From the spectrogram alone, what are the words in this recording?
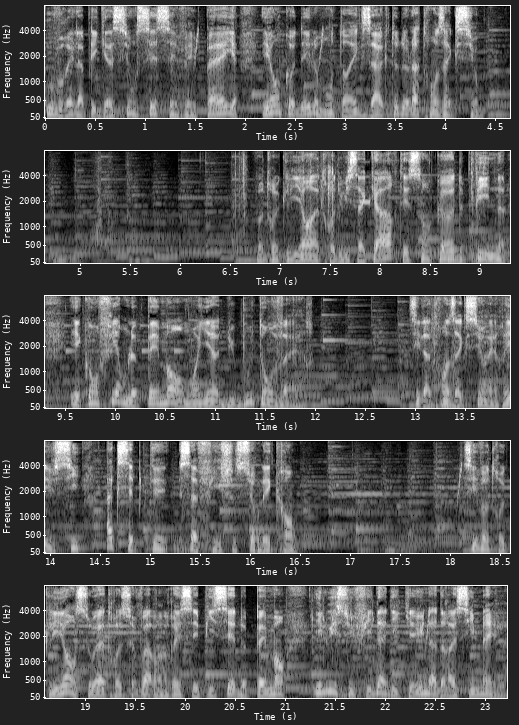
ouvrez l'application CCV Pay et encodez le montant exact de la transaction. Votre client introduit sa carte et son code PIN et confirme le paiement au moyen du bouton vert. Si la transaction est réussie, Accepter s'affiche sur l'écran. Si votre client souhaite recevoir un récépissé de paiement, il lui suffit d'indiquer une adresse email.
